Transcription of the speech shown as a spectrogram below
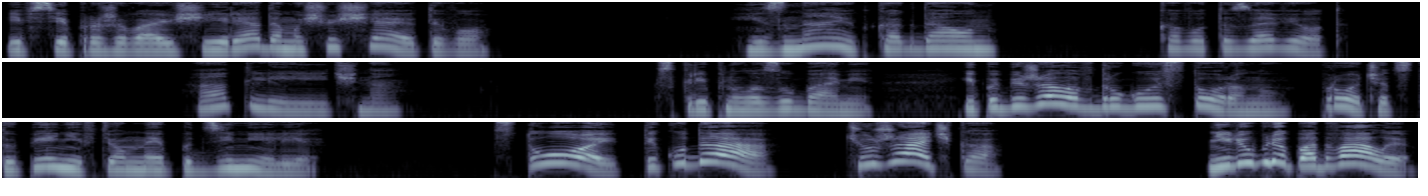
и все проживающие рядом ощущают его. И знают, когда он кого-то зовет. Отлично. Скрипнула зубами и побежала в другую сторону, прочь от ступеней в темное подземелье. «Стой! Ты куда? Чужачка!» «Не люблю подвалы!»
